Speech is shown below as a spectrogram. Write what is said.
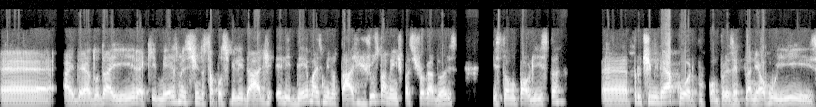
É, a ideia do Dair é que, mesmo existindo essa possibilidade, ele dê mais minutagem justamente para esses jogadores que estão no Paulista é, para o time ganhar corpo, como, por exemplo, Daniel Ruiz,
